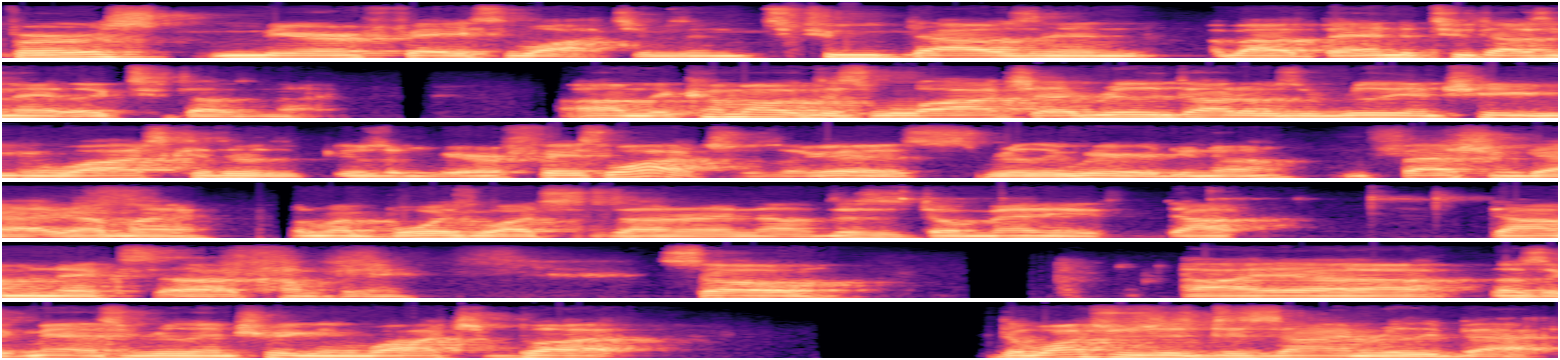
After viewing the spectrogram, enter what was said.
first mirror face watch. It was in 2000, about the end of 2008, like 2009. Um, they come out with this watch. I really thought it was a really intriguing watch because it, it was, a mirror face watch. I was like, yeah, it's really weird, you know. I'm a fashion guy. I got my one of my boys' watches on right now. This is Domeni's Dominic's uh, company. So I uh, I was like, man, it's a really intriguing watch, but the watch was just designed really bad.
